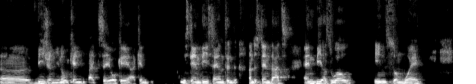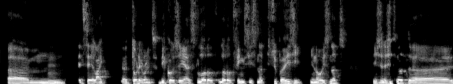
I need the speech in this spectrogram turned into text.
uh, vision. You know, we can like say, okay, I can understand this, I understand that, and be as well in some way, um, mm. let's say like uh, tolerant because yes, a lot of lot of things is not super easy. You know, it's not it's, it's not uh,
